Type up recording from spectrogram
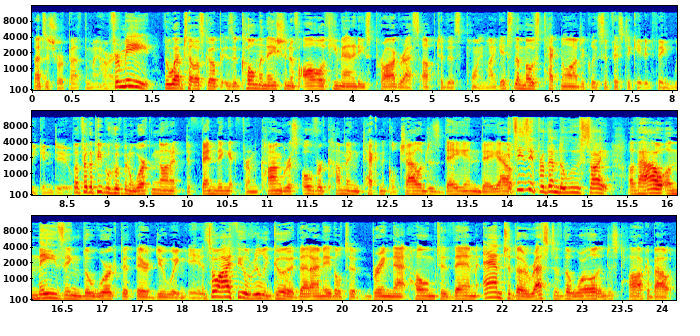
that's a short path to my heart. For me, the Webb telescope is a culmination of all of humanity's progress up to this point. Like, it's the most technologically sophisticated thing we can do. But for the people who've been working on it, defending it from Congress, overcoming technical challenges day in, day out, it's easy for them to lose sight of how amazing the work that they're doing is. And so I feel really good that I'm able to bring that home to them and to the rest of the world and just talk about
